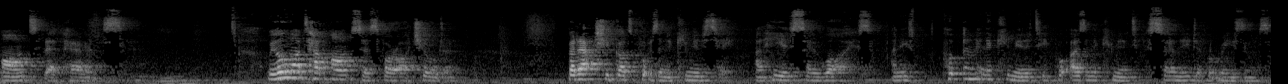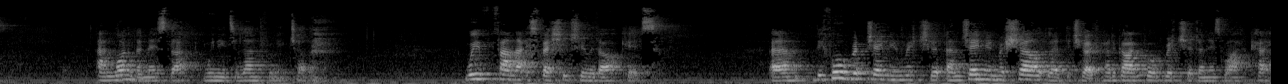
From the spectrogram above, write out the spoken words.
aren't their parents. We all want to have answers for our children. But actually, God's put us in a community, and He is so wise. And He's put them in a community, put us in a community for so many different reasons. And one of them is that we need to learn from each other. We've found that especially true with our kids. Um, before Jamie and Richard, um, Jamie and Rochelle led the church, we had a guy called Richard and his wife Kay.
